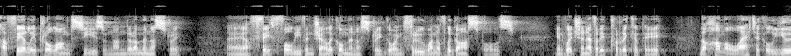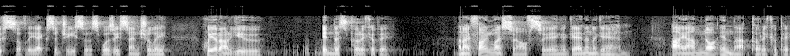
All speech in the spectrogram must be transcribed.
a fairly prolonged season under a ministry, a faithful evangelical ministry, going through one of the Gospels, in which in every pericope, the homiletical use of the exegesis was essentially, Where are you in this pericope? And I found myself saying again and again, I am not in that pericope.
